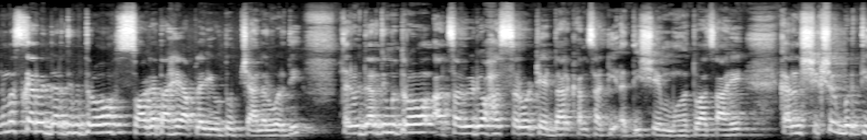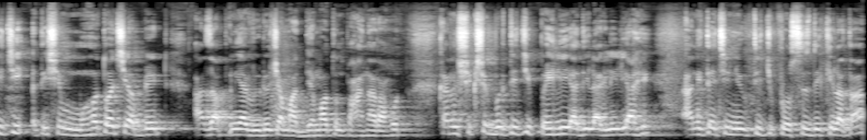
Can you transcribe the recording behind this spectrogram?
नमस्कार विद्यार्थी मित्रो स्वागत आहे आपल्या यूट्यूब चॅनलवरती तर विद्यार्थी मित्रो आजचा व्हिडिओ हा सर्व टेटधारकांसाठी अतिशय महत्त्वाचा आहे. कारण शिक्षक भरतीची अतिशय महत्त्वाची अपडेट आज आपण या व्हिडिओच्या माध्यमातून पाहणार आहोत. कारण शिक्षक भरतीची पहिली यादी लागलेली आहे आणि त्याची नियुक्तीची प्रोसेस देखील आता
